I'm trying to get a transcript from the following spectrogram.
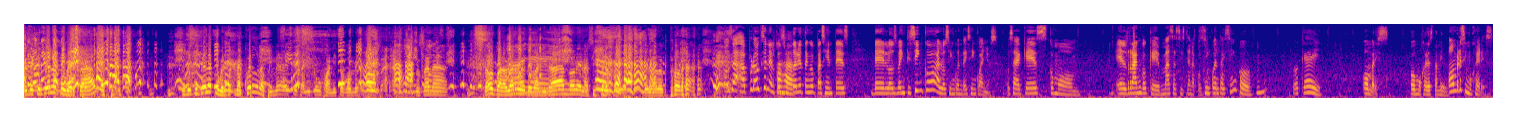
Desde pero que entré a la pubertad. Desde que entré a la pubertad. Me acuerdo la primera vez que salí con Juanito Gómez. Juanito Susana. Estamos para hablar de, vanidad, no de las citas de, de la doctora. O sea, aprox en el consultorio tengo pacientes de los 25 a los 55 años. O sea, que es como el rango que más asisten a consulta. 55. Ok. Hombres. O mujeres también. Hombres y mujeres,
